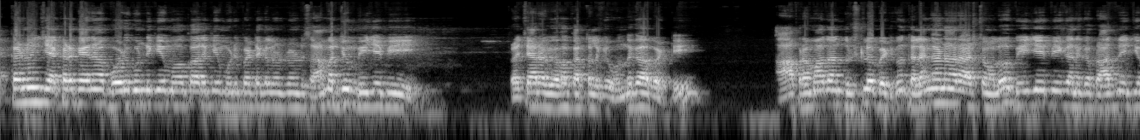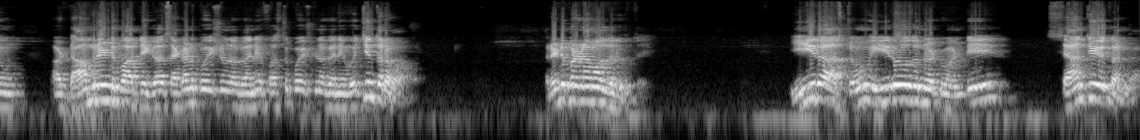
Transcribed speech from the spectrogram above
ఎక్కడి నుంచి ఎక్కడికైనా బోడిగుండికి మోకాలకి ముడిపెట్టగలిగినటువంటి సామర్థ్యం బీజేపీ ప్రచార వ్యూహకర్తలకి ఉంది కాబట్టి ఆ ప్రమాదాన్ని దృష్టిలో పెట్టుకుని తెలంగాణ రాష్ట్రంలో బీజేపీ కనుక ప్రాతినిధ్యం డామినెంట్ పార్టీగా సెకండ్ పొజిషన్లో కానీ ఫస్ట్ పొజిషన్లో కానీ వచ్చిన తర్వాత రెండు పరిణామాలు జరుగుతాయి. ఈ రాష్ట్రం ఈ ఉన్నటువంటి శాంతియుతంగా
